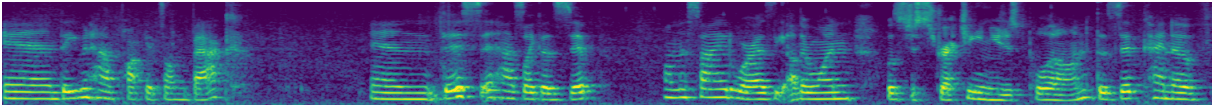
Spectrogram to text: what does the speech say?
And they even have pockets on the back. And this, it has like a zip on the side, whereas the other one was just stretchy and you just pull it on. The zip kind of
